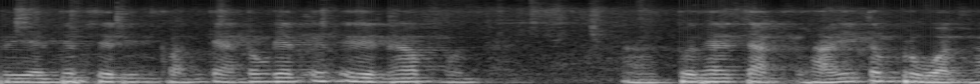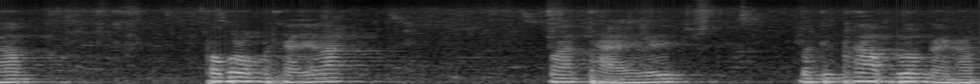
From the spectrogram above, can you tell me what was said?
เรียนเทพศิรินทร์ขอนแก่นโรงเรียนอื่นๆครับตัวแทนจากสถานีตำรวจครับพระบรมฉายาลักษณ์มาถ่ายบันทึกภาพร่วมหน่อยครับ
